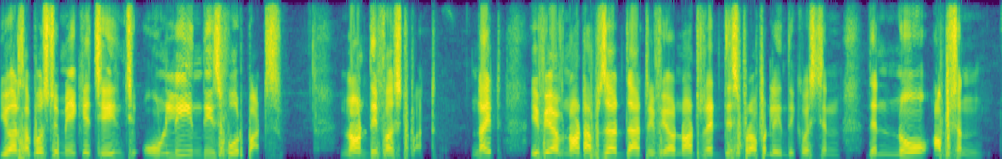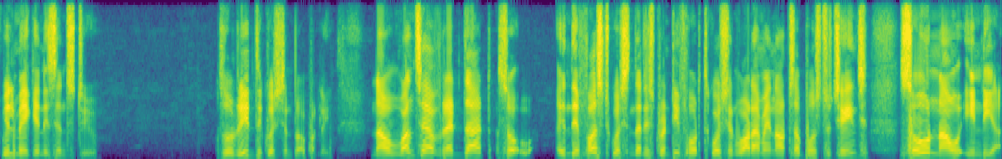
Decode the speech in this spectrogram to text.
You are supposed to make a change only in these four parts not the first part right? If you have not observed that if you have not read this properly in the question then no option will make any sense to you. So read the question properly. Now once i have read that so in the first question that is 24th question what am i not supposed to change? So now india.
